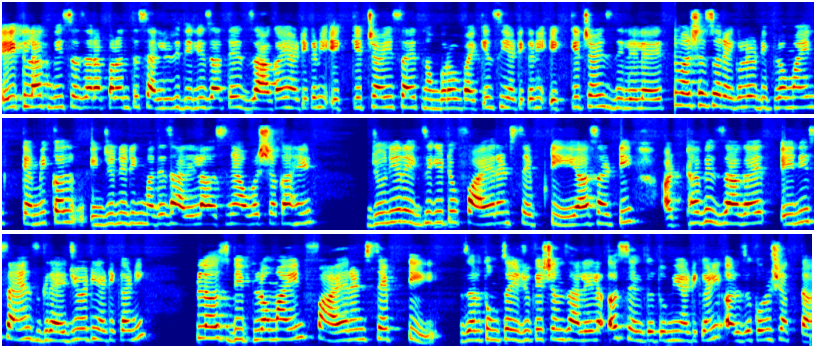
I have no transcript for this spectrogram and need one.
एक लाख वीस हजारापर्यंत सॅलरी दिली जाते. जागा या ठिकाणी एक्केचाळीस आहेत. नंबर ऑफ वॅकन्सी या ठिकाणी एक्केचाळीस दिलेले आहेत. तीन वर्षाचा रेग्युलर डिप्लोमा इन केमिकल इंजिनिअरिंगमध्ये झालेला असणे आवश्यक आहे. Junior executive fire and safety यासाठी अठ्ठावीस जागा आहेत. एनी सायन्स ग्रॅज्युएट या ठिकाणी. Plus diploma in fire and safety. जर तुमचं एज्युकेशन झालेलं असेल तर तुम्ही या ठिकाणी अर्ज करू शकता.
